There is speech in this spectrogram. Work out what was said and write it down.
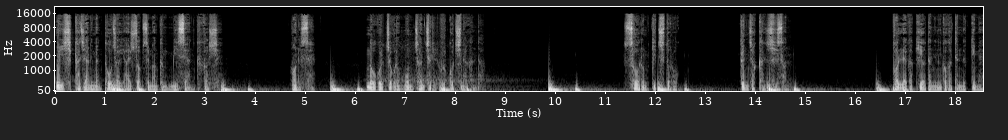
의식하지 않으면 도저히 알 수 없을 만큼 미세한 그것이 어느새 노골적으로 몸 전체를 훑고 지나간다. 소름 끼치도록 끈적한 시선. 벌레가 기어다니는 것 같은 느낌에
